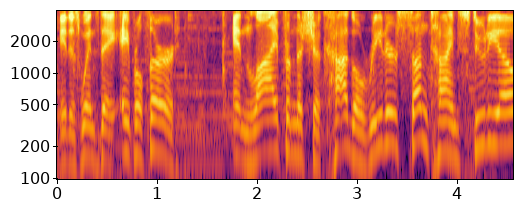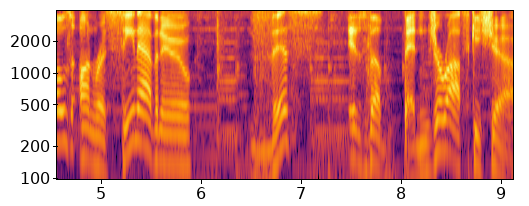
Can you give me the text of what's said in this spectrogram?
It is Wednesday, April 3rd, and live from the Chicago Reader Sun Times studios on Racine Avenue, this is the Ben Joravsky Show.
